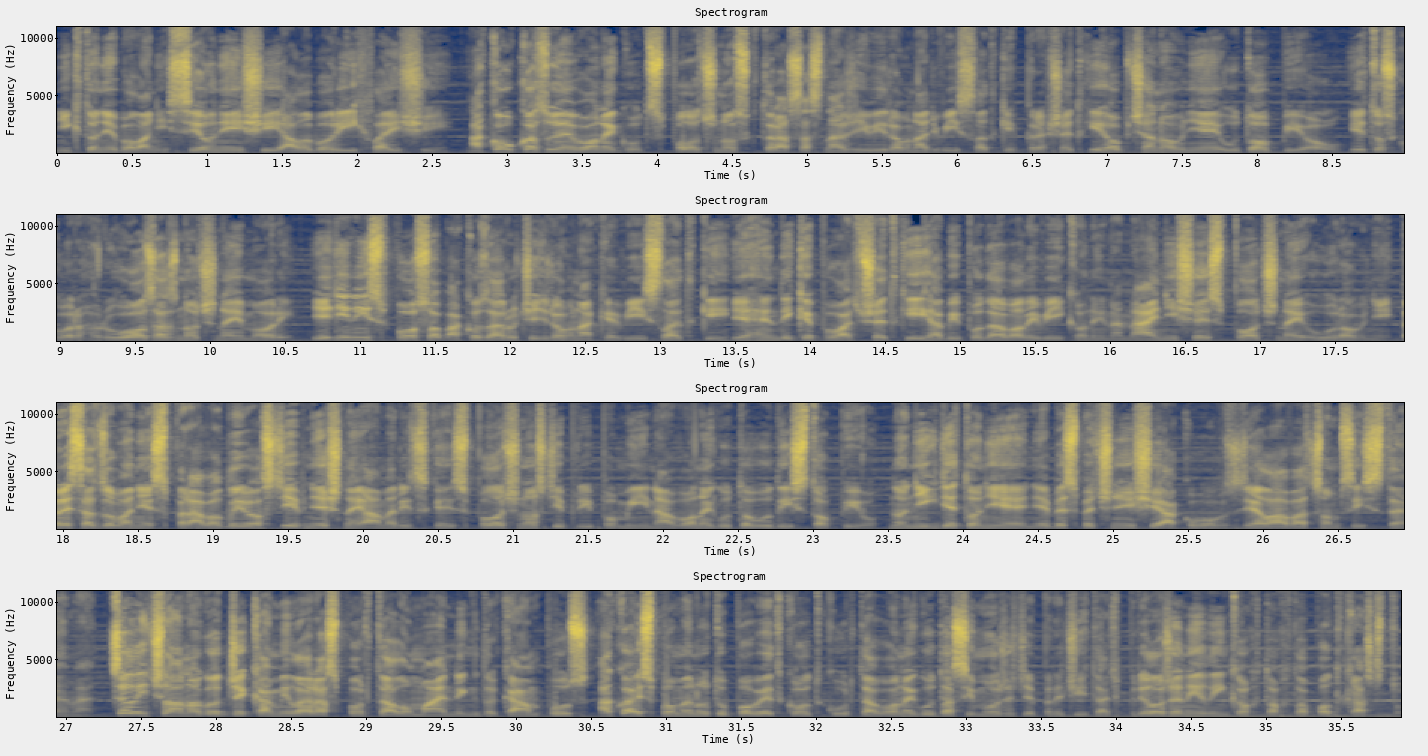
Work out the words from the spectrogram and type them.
Nikto nebol ani silnejší alebo rýchlejší. Ako ukazuje Vonnegut, spoločnosť, ktorá sa snaží vyrovnať výsledky pre všetkých občanov nie je utopiou. Je to skôr hrôza z nočnej mory. Jediný spôsob, ako zaručiť rovnaké výsledky, je handicapovať všetkých, aby podávali výkony na najnižšej spoločnej úrovni. Presadzovanie spravodlivosti v dnešnej americkej spoločnosti pripomína Vonnegutovú dystopiu, no nikde to nie je nebezpečnejšie ako vo vzdelávacom systéme. Celý článok od Jacka Millera z portálu Minding the Campus, ako aj spomenutú poviedku od Kurta Voneguta si môžete prečítať v priložených linkoch tohto podcastu.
